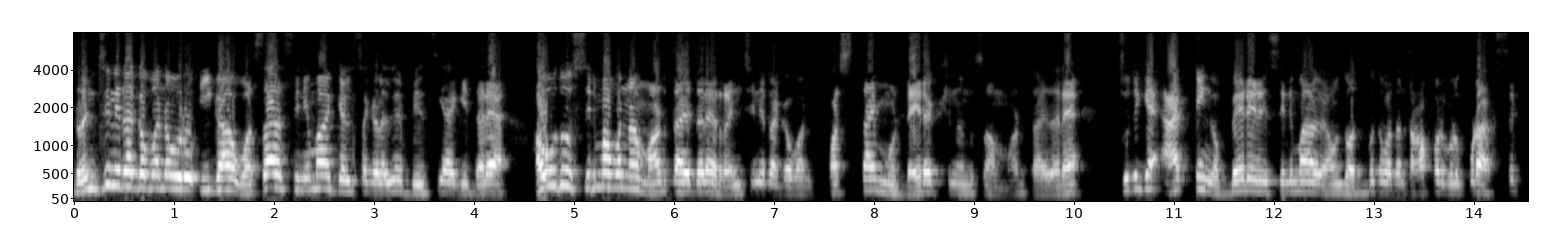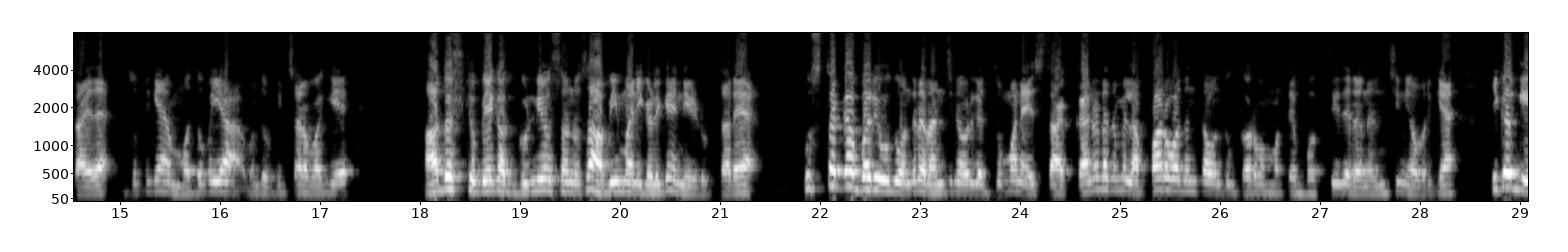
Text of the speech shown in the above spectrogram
ರಂಜಿನಿ ರಾಘವನ್ ಅವರು ಈಗ ಹೊಸ ಸಿನಿಮಾ ಕೆಲಸಗಳಲ್ಲಿ ಬ್ಯುಸಿಯಾಗಿದ್ದಾರೆ. ಹೌದು, ಸಿನಿಮಾವನ್ನ ಮಾಡ್ತಾ ಇದ್ದಾರೆ Ranjini Raghavan. First time direction ಅನ್ನು ಸಹ ಮಾಡ್ತಾ ಇದ್ದಾರೆ. ಜೊತೆಗೆ ಆಕ್ಟಿಂಗ್ ಬೇರೆ ಸಿನಿಮಾ ಒಂದು ಅದ್ಭುತವಾದಂತಹ ಆಫರ್ಗಳು ಕೂಡ ಸಿಗ್ತಾ ಇದೆ. ಜೊತೆಗೆ ಮದುವೆಯ ಒಂದು ವಿಚಾರವಾಗಿ ಆದಷ್ಟು ಬೇಗ ಗುಡ್ ನ್ಯೂಸ್ ಅನ್ನು ಸಹ ಅಭಿಮಾನಿಗಳಿಗೆ ನೀಡುತ್ತಾರೆ. ಪುಸ್ತಕ ಬರೆಯುವುದು ಅಂದ್ರೆ ರಂಜಿನಿ ಅವರಿಗೆ ತುಂಬಾನೇ ಇಷ್ಟ. ಕನ್ನಡದ ಮೇಲೆ ಅಪಾರವಾದಂತಹ ಒಂದು ಗೌರವ ಮತ್ತೆ ಭಕ್ತಿ ಇದೆ ರಂಜಿನಿ ಅವರಿಗೆ. ಹೀಗಾಗಿ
